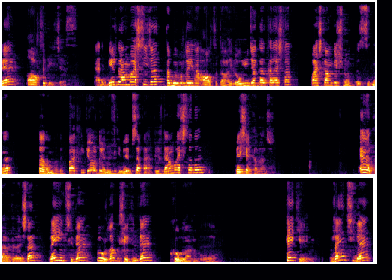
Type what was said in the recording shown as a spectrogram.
ve 6 diyeceğiz. Yani birden başlayacak. Tabi burada yine 6 dahil olmayacak arkadaşlar. Başlangıç noktasını tanımladık. Bakın gördüğünüz gibi bu sefer birden başladı. 5'e kadar. Evet arkadaşlar range'i de burada bu şekilde kullandık. Peki range ile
